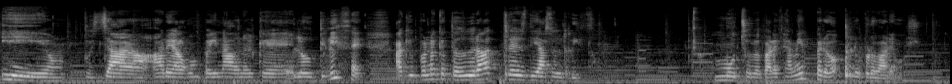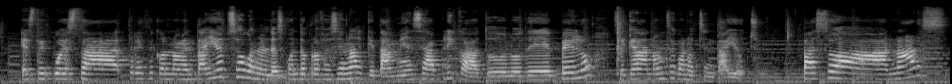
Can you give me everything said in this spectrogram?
y pues ya haré algún peinado en el que lo utilice. Aquí pone que te dura 3 días el rizo. Mucho me parece a mí, pero lo probaremos. Este cuesta 13,98 con el descuento profesional que también se aplica a todo lo de pelo, se quedan 11,88. Paso a NARS,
